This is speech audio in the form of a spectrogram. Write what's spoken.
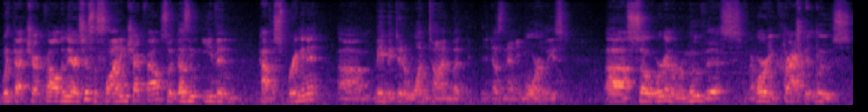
With that check valve in there, it's just a sliding check valve so it doesn't even have a spring in it. Um, maybe it did it one time but it doesn't anymore at least. Uh, so we're going to remove this. I've already cracked it loose.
